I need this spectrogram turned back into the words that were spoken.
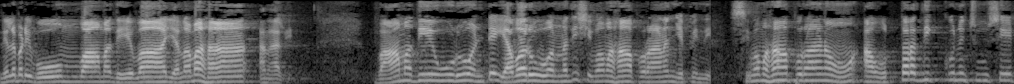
నిలబడి ఓం వామదేవాయ నమః అనాలి. వామదేవుడు అంటే ఎవరు అన్నది శివమహాపురాణం చెప్పింది. శివమహాపురాణం ఆ ఉత్తర దిక్కుని చూసేట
